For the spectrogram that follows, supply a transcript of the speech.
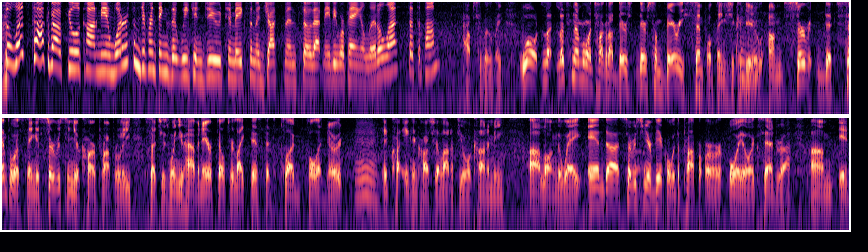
So let's talk about fuel economy and what are some different things that we can do to make some adjustments so that maybe we're paying a little less at the pump? Absolutely. Well, let, us number one talk about there's there's some very simple things you can do. Um, serv- the simplest thing is servicing your car properly, such as when you have an air filter like this that's plugged full of dirt. It, it can cost you a lot of fuel economy uh, along the way, and uh, servicing your vehicle with the proper oil, etc. Um, it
